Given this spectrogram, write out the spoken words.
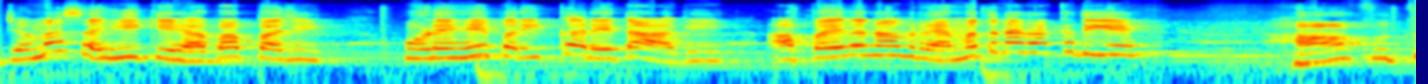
ਜਮਾ ਸਹੀ ਕਿਹਾ ਪਾਪਾ ਜੀ। ਹੁਣ ਇਹ ਪਰੀ ਘਰੇ ਤਾਂ ਆ ਗਈ। ਆਪਾਂ ਇਹਦਾ ਨਾਮ ਰਹਿਮਤ ਨਾ ਰੱਖ ਦਈਏ। ਹਾਂ ਪੁੱਤ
